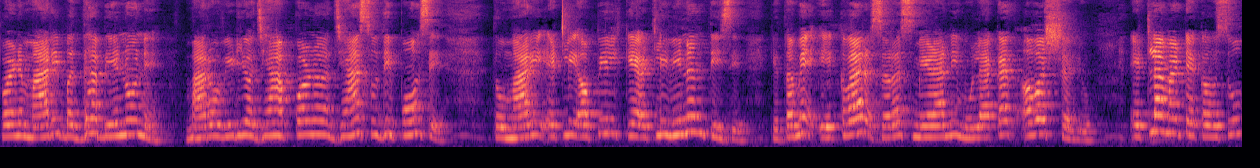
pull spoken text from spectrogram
પણ મારી બધા બહેનોને મારો વીડિયો જ્યાં પણ જ્યાં સુધી પહોંચે, તો મારી એટલી અપીલ કે એટલી વિનંતી છે કે તમે એકવાર સરસ મેળાની મુલાકાત અવશ્ય લો એટલા માટે કહું છું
